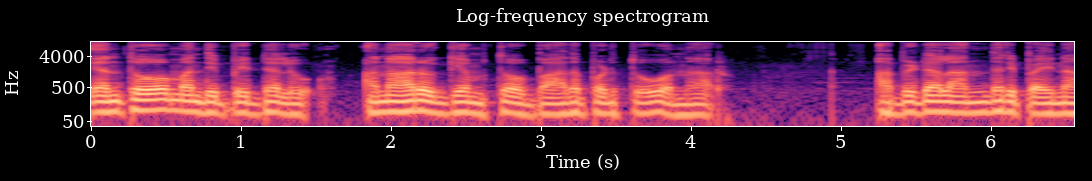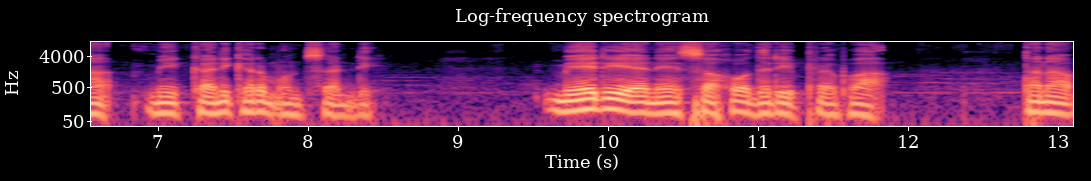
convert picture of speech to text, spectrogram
ఎంతోమంది బిడ్డలు అనారోగ్యంతో బాధపడుతూ ఉన్నారు. ఆ బిడ్డలందరిపైన మీ కనికరం ఉంచండి. మేరీ అనే సహోదరి ప్రభ తన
